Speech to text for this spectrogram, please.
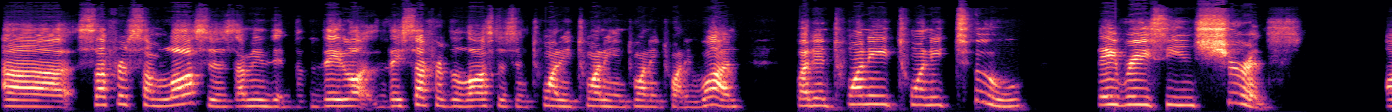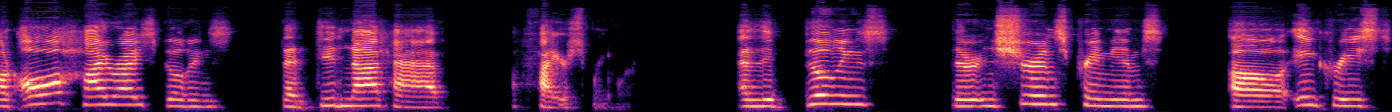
uh, suffered some losses. I mean, they, they, suffered the losses in 2020 and 2021, but in 2022, they raised the insurance on all high-rise buildings that did not have a fire sprinkler. And the buildings, their insurance premiums uh, increased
